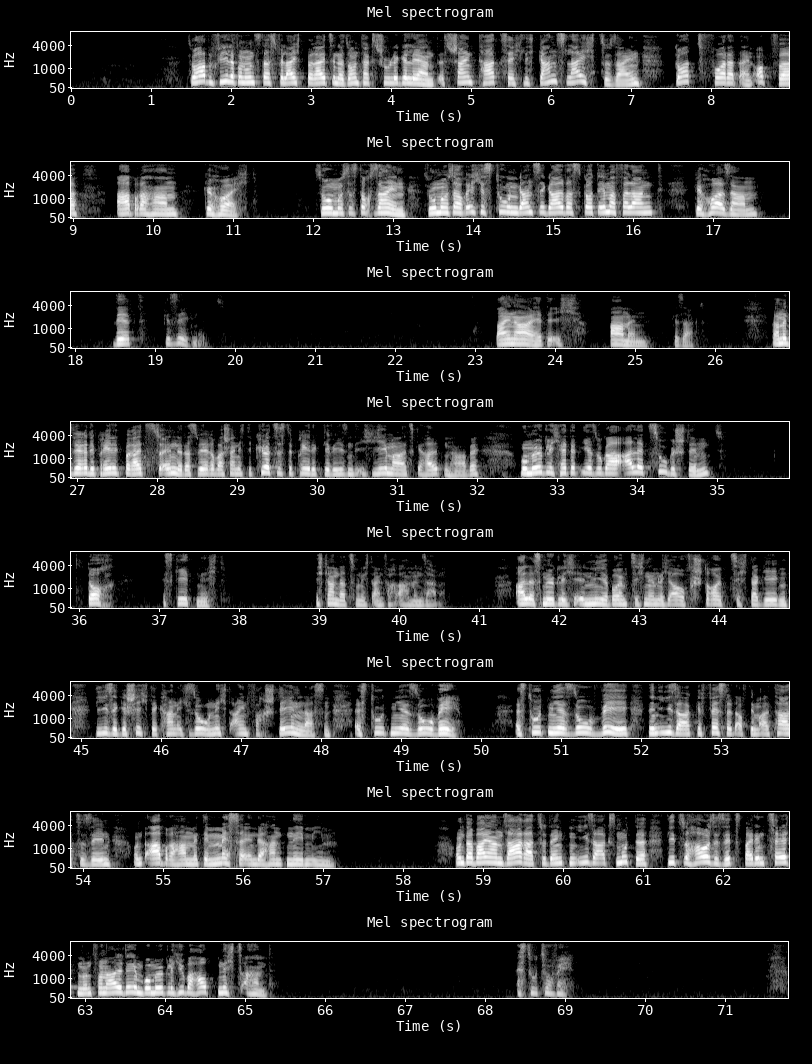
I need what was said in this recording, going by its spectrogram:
So haben viele von uns das vielleicht bereits in der Sonntagsschule gelernt. Es scheint tatsächlich ganz leicht zu sein. Gott fordert ein Opfer, Abraham gehorcht. So muss es doch sein. So muss auch ich es tun, ganz egal, was Gott immer verlangt. Gehorsam wird gesegnet. Beinahe hätte ich Amen gesagt. Damit wäre die Predigt bereits zu Ende. Das wäre wahrscheinlich die kürzeste Predigt gewesen, die ich jemals gehalten habe. Womöglich hättet ihr sogar alle zugestimmt. Doch es geht nicht. Ich kann dazu nicht einfach Amen sagen. Alles Mögliche in mir bäumt sich nämlich auf, sträubt sich dagegen. Diese Geschichte kann ich so nicht einfach stehen lassen. Es tut mir so weh. Es tut mir so weh, den Isaak gefesselt auf dem Altar zu sehen und Abraham mit dem Messer in der Hand neben ihm. Und dabei an Sarah zu denken, Isaaks Mutter, die zu Hause sitzt bei den Zelten und von all dem womöglich überhaupt nichts ahnt. Es tut so weh.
